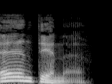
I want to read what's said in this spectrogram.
antena.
